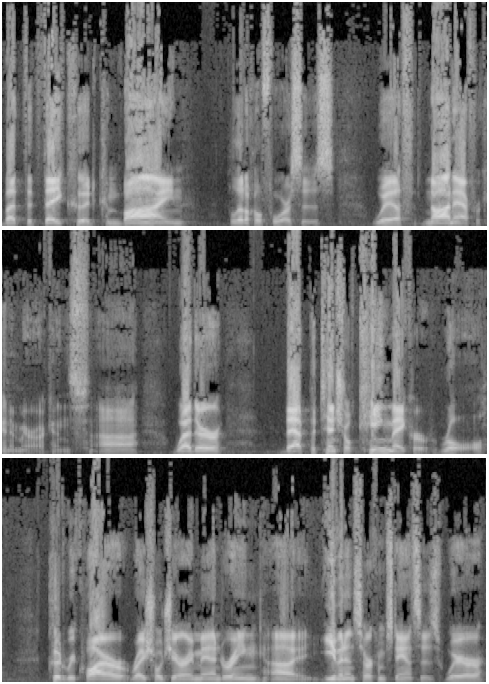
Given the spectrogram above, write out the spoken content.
but that they could combine political forces with non African Americans, uh, whether that potential kingmaker role could require racial gerrymandering, uh, even in circumstances where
